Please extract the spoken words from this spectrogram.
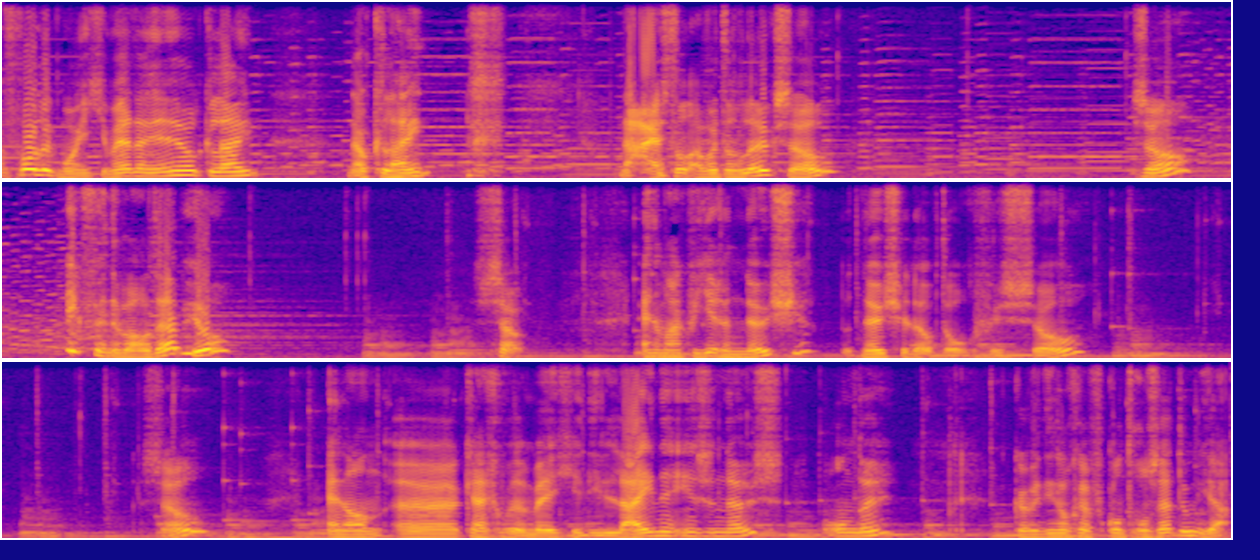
vrolijk mondje. Met een heel klein... Nou, klein. nou, hij, is toch, wordt toch leuk zo? Zo? Ik vind hem wel wat hebben, joh. Zo. En dan maken we hier een neusje. Dat neusje loopt ongeveer zo. Zo. En dan uh, krijgen we een beetje die lijnen in zijn neus. Onder. Kunnen we die nog even Ctrl-Z doen? Ja.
